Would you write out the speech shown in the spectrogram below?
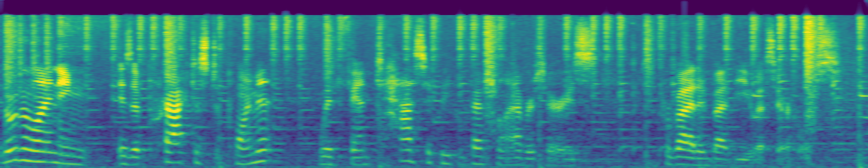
Northern Lightning is a practice deployment with fantastically professional adversaries provided by the U.S. Air Force.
